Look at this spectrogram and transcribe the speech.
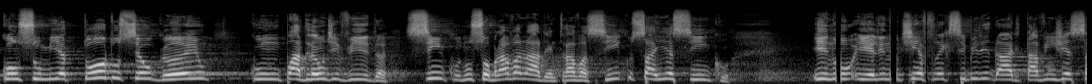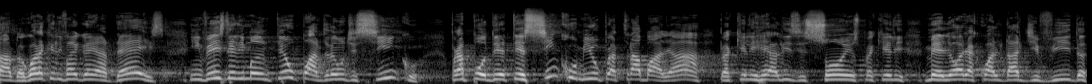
consumia todo o seu ganho com um padrão de vida. Cinco, não sobrava nada, entrava cinco, saía cinco. E, no, e, ele não tinha flexibilidade, estava engessado. Agora que ele vai ganhar 10, em vez dele manter o padrão de 5, para poder ter 5 mil para trabalhar, para que ele realize sonhos, para que ele melhore a qualidade de vida,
